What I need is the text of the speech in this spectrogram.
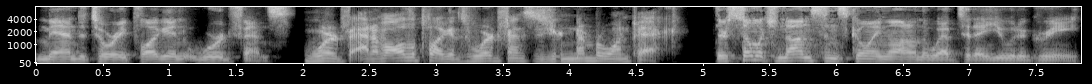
mandatory plugin, WordFence. Word out of all the plugins, WordFence is your number one pick there's so much nonsense going on on the web today, you would agree.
